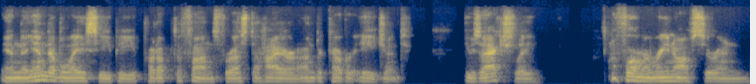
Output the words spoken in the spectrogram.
And the NAACP put up the funds for us to hire an undercover agent. He was actually a former Marine officer and,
